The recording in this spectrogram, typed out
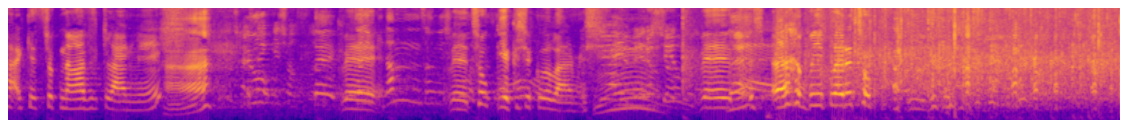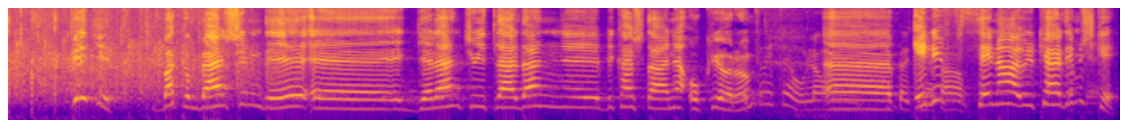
herkes çok naziklermiş Ha? ve ve çok yakışıklılarmış. Ve e, bıyıkları çok iyi. Peki bakın ben şimdi e, gelen tweetlerden e, birkaç tane okuyorum. 트위터에 올라온 Ee, 댓글 Elif 중에서 Sena Ülker demiş ki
